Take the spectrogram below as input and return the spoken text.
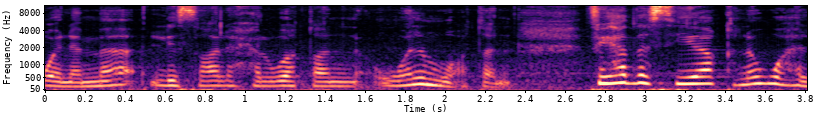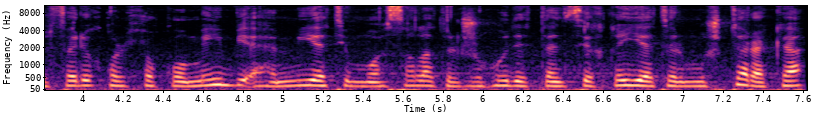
ونماء لصالح الوطن والمواطن. في هذا السياق نوه الفريق الحكومي بأهمية مواصلة الجهود التنسيقية المشتركة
